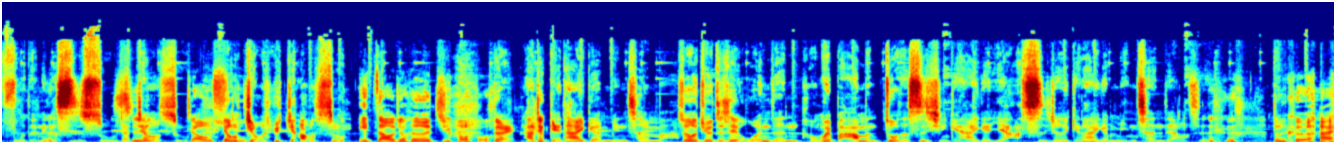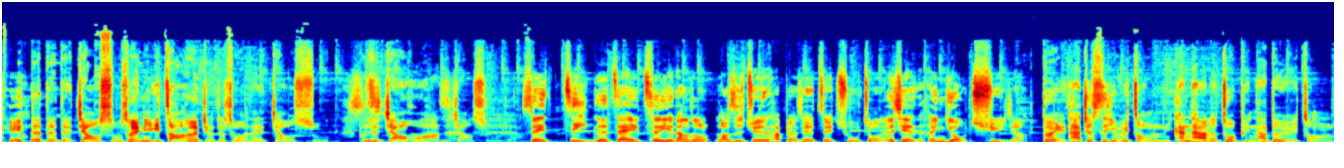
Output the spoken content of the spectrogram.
腹的那个诗书，叫教书。教书用酒去教书，一早就喝酒。对，他就给他一个名称嘛。所以我觉得这些文人很会把他们做的事情给他一个雅士，就是给他一个名称这样子。很可爱，对 对对，教书，所以你一早喝酒就说我在教书，不是浇花，是教书这样。所以这个在册页当中，老师觉得他表现的最出众，而且很有趣，这样。对他就是有一种，你看他的作品，他都有一种。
